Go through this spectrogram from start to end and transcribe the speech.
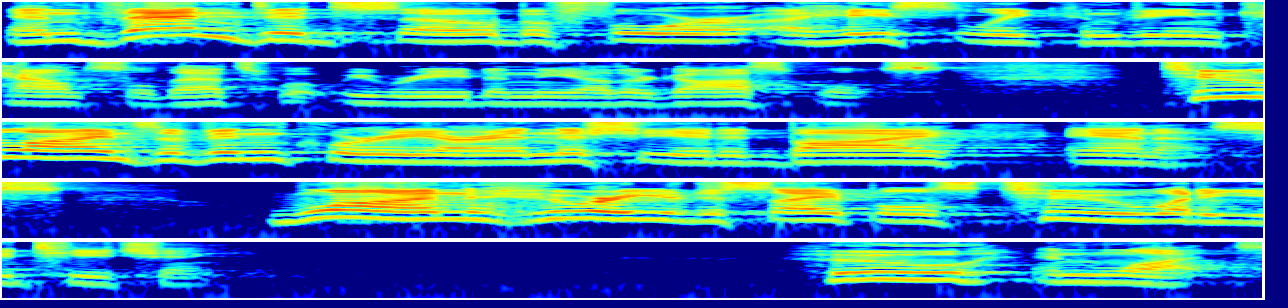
And then did so before a hastily convened council. That's what we read in the other Gospels. Two lines of inquiry are initiated by Annas. One, who are your disciples? Two, what are you teaching? Who and what?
